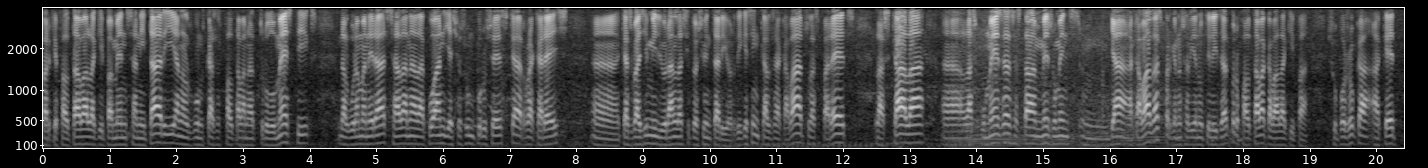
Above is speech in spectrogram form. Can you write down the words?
perquè faltava l'equipament sanitari, en alguns casos faltaven electrodomèstics, d'alguna manera s'ha d'anar adequant i això és un procés que requereix eh, que es vagi millorant la situació interior. Diguéssim que els acabats, les parets, l'escala, eh, les comeses estaven més o menys mm, ja acabades perquè no s'havien utilitzat, però faltava acabar d'equipar. Suposo que aquest,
